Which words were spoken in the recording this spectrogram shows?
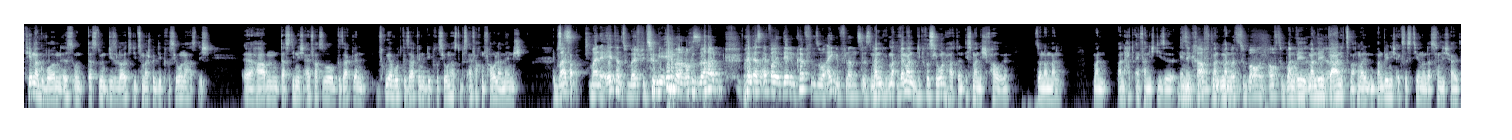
Thema geworden ist und dass du diese Leute, die zum Beispiel Depressionen hast, ich äh, haben, dass die nicht einfach so gesagt werden, früher wurde gesagt, wenn du Depressionen hast, du bist einfach ein fauler Mensch. Was meine Eltern zum Beispiel zu mir immer noch sagen, weil das einfach in deren Köpfen so eingepflanzt ist. Man, man, wenn man Depression hat, dann ist man nicht faul, sondern man, man, man hat einfach nicht diese, diese Energie. Kraft, man, man, was zu bauen, aufzubauen. Man will, man will ja. gar nichts machen, weil man will nicht existieren und das finde ich halt,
